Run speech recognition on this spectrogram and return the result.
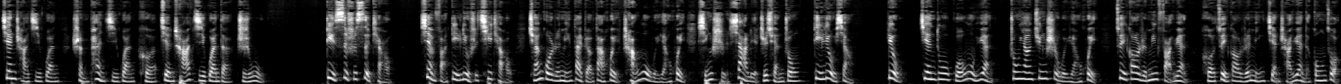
监察机关、审判机关和检察机关的职务。第四十四条，宪法第六十七条，全国人民代表大会常务委员会行使下列职权中第六项：六、监督国务院、中央军事委员会、最高人民法院和最高人民检察院的工作，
